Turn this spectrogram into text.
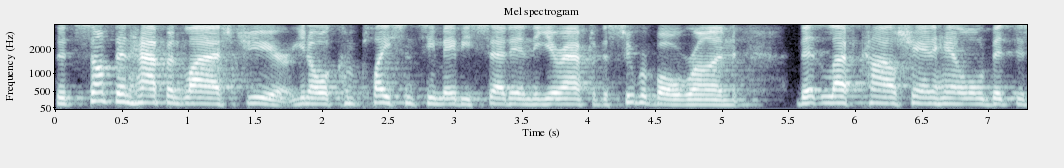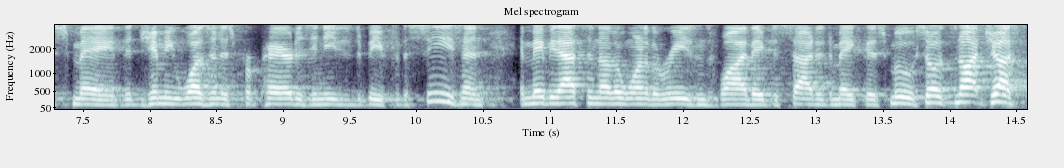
that something happened last year. You know, a complacency maybe set in the year after the Super Bowl run that left Kyle Shanahan a little bit dismayed that Jimmy wasn't as prepared as he needed to be for the season. And maybe that's another one of the reasons why they've decided to make this move. So it's not just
